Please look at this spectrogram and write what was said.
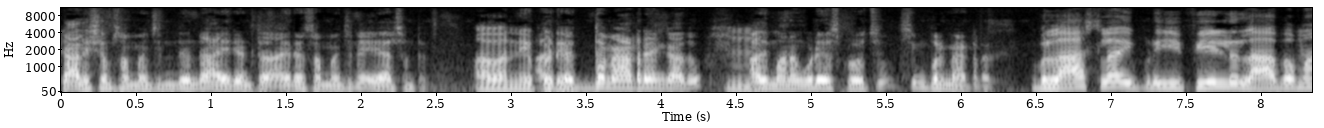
కాల్షియం సంబంధించింది ఐరన్ ఐరన్ సంబంధించిన వేయాల్సి ఉంటుంది. అవన్నీ పెద్ద మ్యాటర్ ఏం కాదు. అది మనం కూడా వేసుకోవచ్చు. సింపుల్ మ్యాటర్ అది. ఇప్పుడు లాస్ట్లో ఇప్పుడు ఈ ఫీల్డ్ లాభమా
